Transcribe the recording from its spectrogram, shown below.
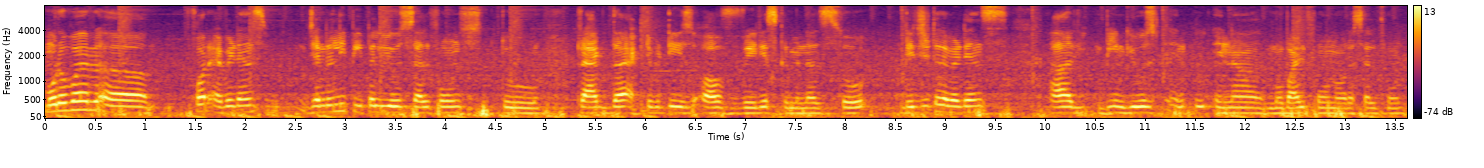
Moreover, uh, for evidence, generally people use cell phones to track the activities of various criminals. So, digital evidence are being used in, in a mobile phone or a cell phone.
